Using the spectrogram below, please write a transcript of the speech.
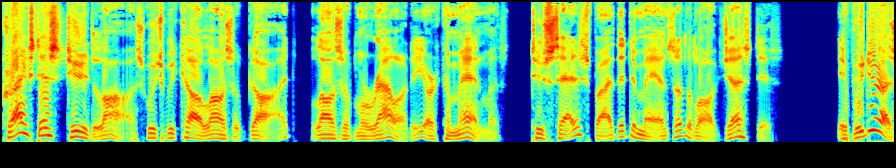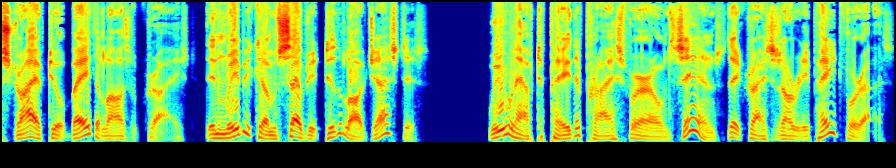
Christ instituted laws, which we call laws of God, laws of morality, or commandments, to satisfy the demands of the law of justice. If we do not strive to obey the laws of Christ, then we become subject to the law of justice. We will have to pay the price for our own sins that Christ has already paid for us.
